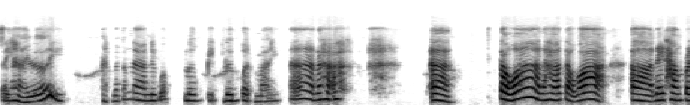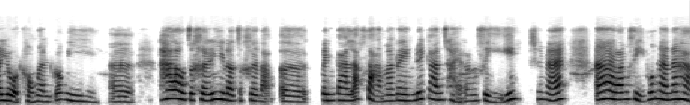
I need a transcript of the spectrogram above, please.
ใจหายเลยอัดมาตั้งนานนึกว่าลืมปิดลืมเปิดไมค์อ่านะคะอ่าแต่ว่านะคะแต่ว่าอ่า ในทางประโยชน์ของมันก็มี เออถ้าเราจะเคยได้ยินเราจะเคยแบบ เออเป็นการรักษามะเร็งด้วยการฉายรังสีใช่ไหมอ่า รังสีพวกนั้นนะคะ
